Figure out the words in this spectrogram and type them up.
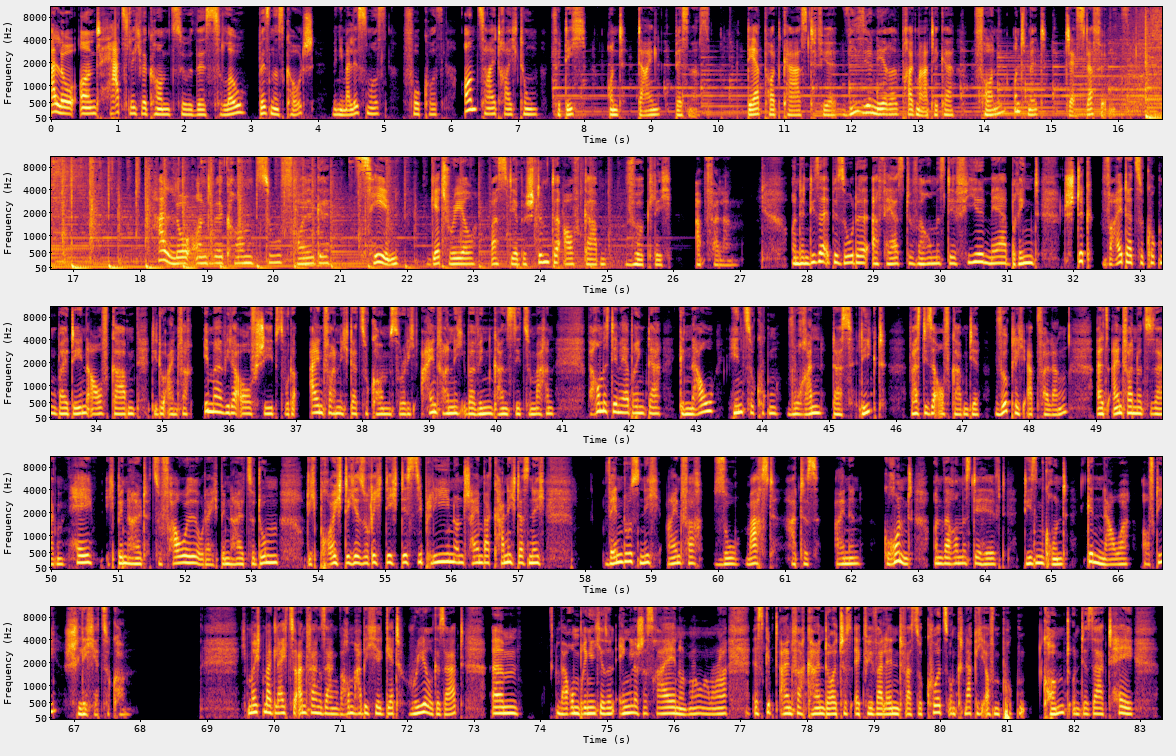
Hallo und herzlich willkommen zu The Slow Business Coach. Minimalismus, Fokus und Zeitreichtum für dich und dein Business. Der Podcast für visionäre Pragmatiker von und mit Jester Phoenix. Hallo und willkommen zu Folge 10. Get Real, was dir bestimmte Aufgaben wirklich abverlangen. Und in dieser Episode erfährst du, warum es dir viel mehr bringt, ein Stück weiter zu gucken bei den Aufgaben, die du einfach immer wieder aufschiebst, wo du einfach nicht dazu kommst, wo du dich einfach nicht überwinden kannst, die zu machen. Warum es dir mehr bringt, da genau hinzugucken, woran das liegt, was diese Aufgaben dir wirklich abverlangen, als einfach nur zu sagen, hey, ich bin halt zu faul oder ich bin halt zu dumm und ich bräuchte hier so richtig Disziplin und scheinbar kann ich das nicht. Wenn du es nicht einfach so machst, hat es einen Grund und warum es dir hilft, diesem Grund genauer auf die Schliche zu kommen. Ich möchte mal gleich zu Anfang sagen, warum habe ich hier Get Real gesagt? Ähm, Warum bringe ich hier so ein Englisches rein und es gibt einfach kein deutsches Äquivalent, was so kurz und knackig auf den Pucken kommt und dir sagt, hey,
